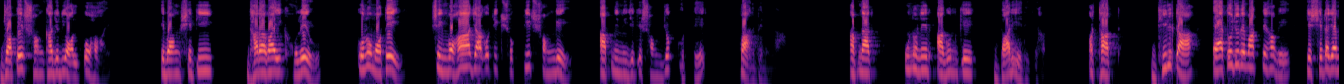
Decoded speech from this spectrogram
জপের সংখ্যা যদি অল্প হয় এবং সেটি ধারাবাহিক হলেও কোনো মতেই সেই মহাজাগতিক শক্তির সঙ্গে আপনি নিজেকে সংযোগ করতে পারবেন না। আপনার উনুনের আগুনকে বাড়িয়ে দিতে হবে। অর্থাৎ ঢিলটা এত জোরে মারতে হবে যে সেটা যেন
